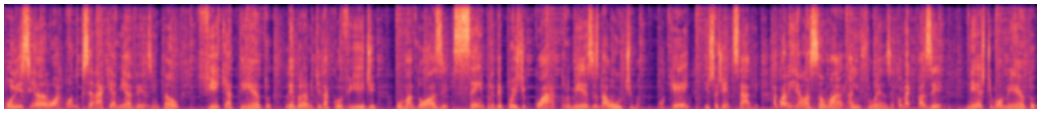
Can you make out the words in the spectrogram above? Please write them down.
policiando. Ó, quando que será que é a minha vez? Então, fique atento. Lembrando que da Covid, uma dose sempre depois de quatro meses da última, ok? Isso a gente sabe. Agora, em relação à, à influenza, como é que fazer? Neste momento,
